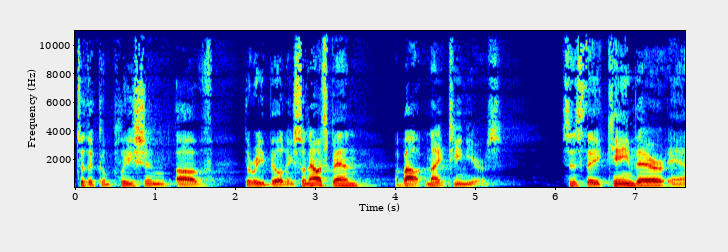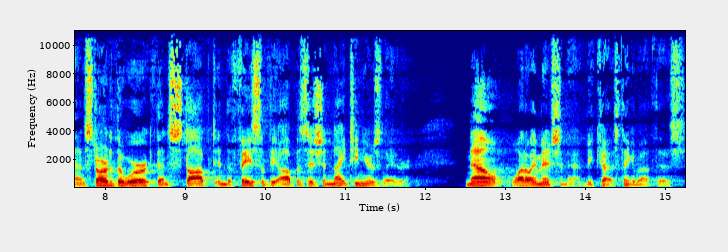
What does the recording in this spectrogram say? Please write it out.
to the completion of the rebuilding. So now it's been about 19 years since they came there and started the work, then stopped in the face of the opposition 19 years later. Now, why do I mention that? Because think about this.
